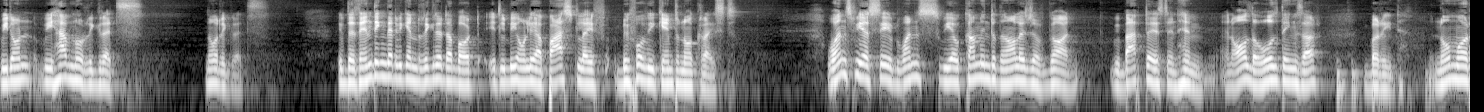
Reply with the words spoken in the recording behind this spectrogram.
we don't we have no regrets. No regrets. If there's anything that we can regret about, it'll be only our past life before we came to know Christ. Once we are saved, once we have come into the knowledge of God, we baptized in Him, and all the old things are buried. No more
